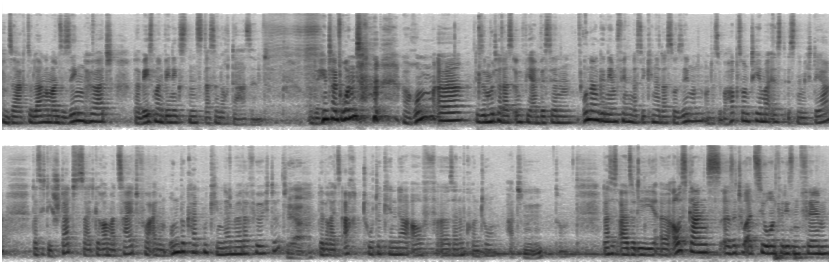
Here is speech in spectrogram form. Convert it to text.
und sagt, solange man sie singen hört, da weiß man wenigstens, dass sie noch da sind. Und der Hintergrund, warum äh, diese Mütter das irgendwie ein bisschen unangenehm finden, dass die Kinder das so singen und das überhaupt so ein Thema ist, ist nämlich der, dass sich die Stadt seit geraumer Zeit vor einem unbekannten Kindermörder fürchtet, Ja. der bereits acht tote Kinder auf äh, seinem Konto hat. So. Das ist also die äh, Ausgangssituation für diesen Film.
